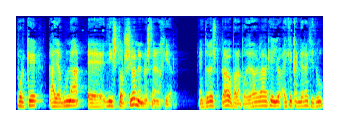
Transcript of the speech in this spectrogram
porque hay alguna eh, distorsión en nuestra energía. Entonces, claro, para poder arreglar aquello hay que cambiar la actitud,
